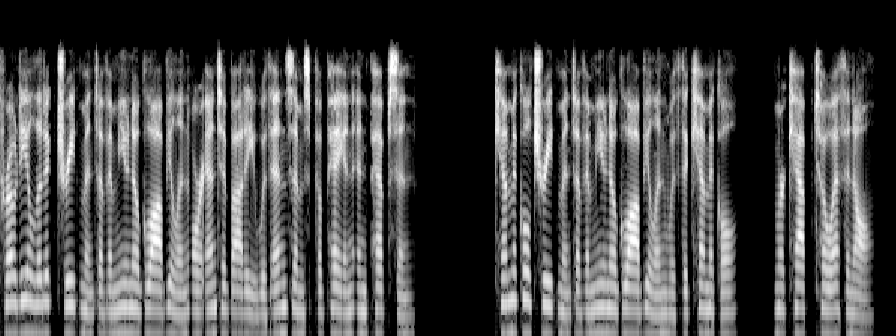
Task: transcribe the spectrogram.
Proteolytic treatment of immunoglobulin or antibody with enzymes papain and pepsin. Chemical treatment of immunoglobulin with the chemical, mercaptoethanol.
